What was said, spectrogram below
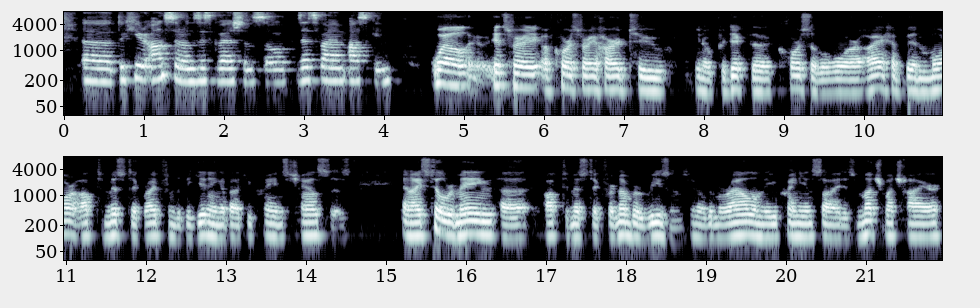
uh, to hear answer on this question. So that's why I'm asking. Well, it's very, of course, very hard to you know predict the course of a war. I have been more optimistic right from the beginning about Ukraine's chances and I still remain uh, optimistic for a number of reasons. You know, the morale on the Ukrainian side is much, much higher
